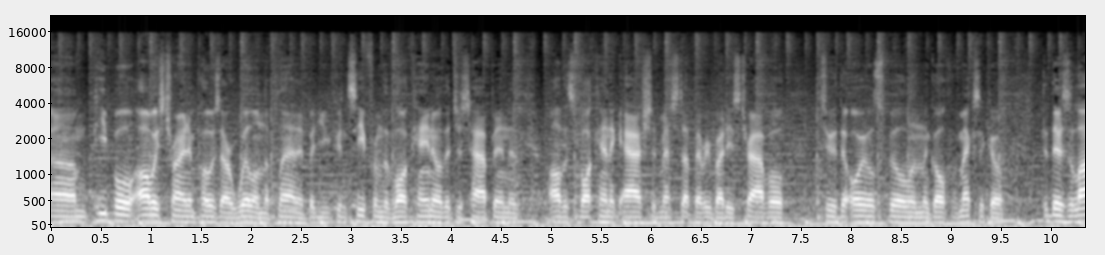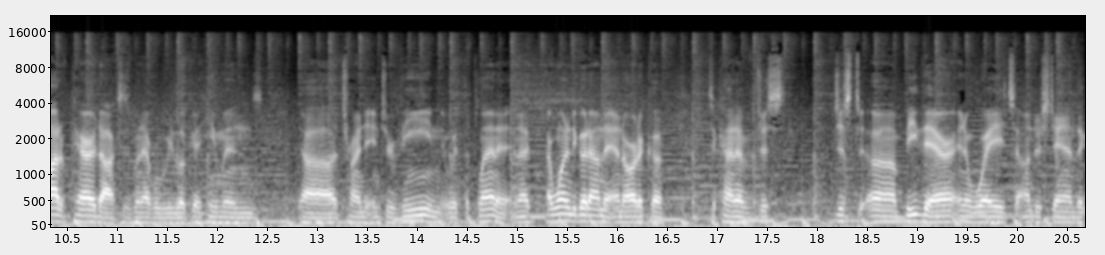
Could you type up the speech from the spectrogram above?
um, people always try and impose our will on the planet, but you can see from the volcano that just happened and all this volcanic ash that messed up everybody's travel to the oil spill in the Gulf of Mexico that there's a lot of paradoxes whenever we look at humans uh, trying to intervene with the planet. And I, I wanted to go down to Antarctica to kind of just just uh, be there in a way to understand the,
